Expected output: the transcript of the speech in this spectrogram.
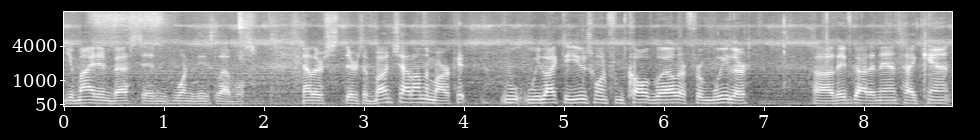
you might invest in one of these levels. Now there's there's a bunch out on the market. We like to use one from Caldwell or from Wheeler. Uh, they've got an anti-cant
